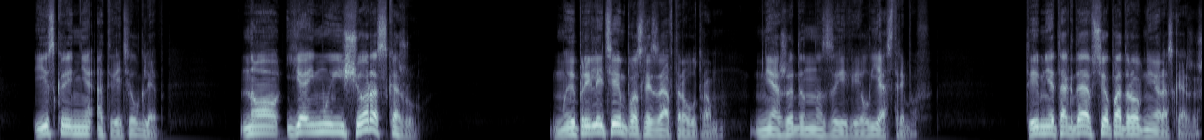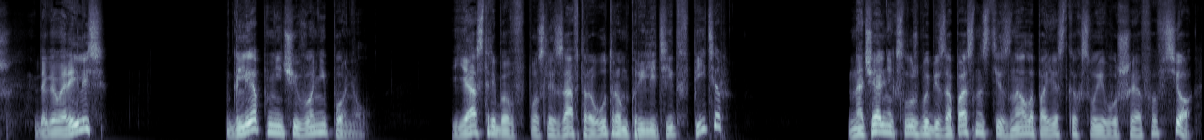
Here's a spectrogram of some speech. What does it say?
— искренне ответил Глеб. «Но я ему еще раз скажу». «Мы прилетим послезавтра утром», — неожиданно заявил Ястребов. «Ты мне тогда все подробнее расскажешь. Договорились?» Глеб ничего не понял. Ястребов послезавтра утром прилетит в Питер? Начальник службы безопасности знал о поездках своего шефа все —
